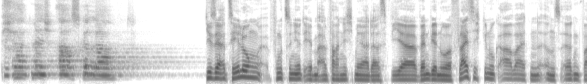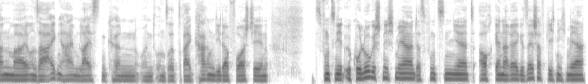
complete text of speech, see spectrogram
Ich hab mich ausgelaugt. Diese Erzählung funktioniert eben einfach nicht mehr, dass wir, wenn wir nur fleißig genug arbeiten, uns irgendwann mal unser Eigenheim leisten können und unsere drei Karren, die davor stehen. Das funktioniert ökologisch nicht mehr, das funktioniert auch generell gesellschaftlich nicht mehr,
